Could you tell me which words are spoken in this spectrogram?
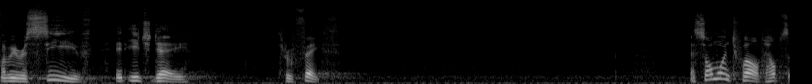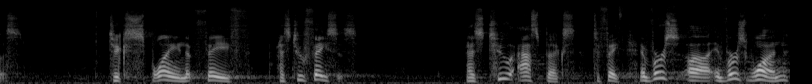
And we receive it each day through faith. And Psalm 112 helps us to explain that faith has two faces, has two aspects to faith. In verse, uh, in verse 1,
